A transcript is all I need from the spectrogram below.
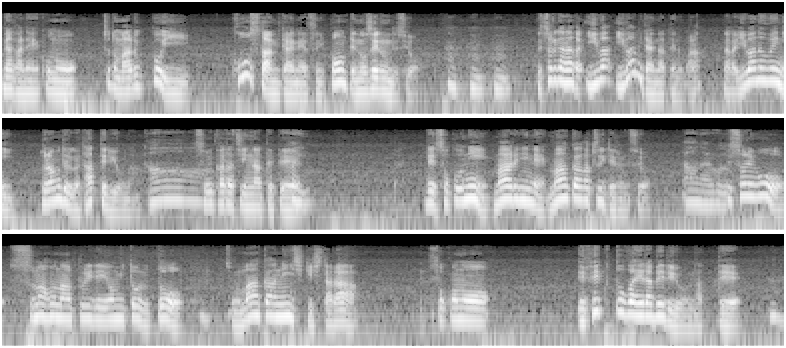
なんかね、この、ちょっと丸っこいコースターみたいなやつにポンって乗せるんですよ。うんうんうんでそれがなんか岩、岩みたいになってるのかな？なんか岩の上にプラモデルが立ってるような、そういう形になってて、はい、で、そこに、周りにね、マーカーがついてるんですよ。ああなるほどでそれをスマホのアプリで読み取ると、そのマーカー認識したら、そこのエフェクトが選べるようになって、うんうん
